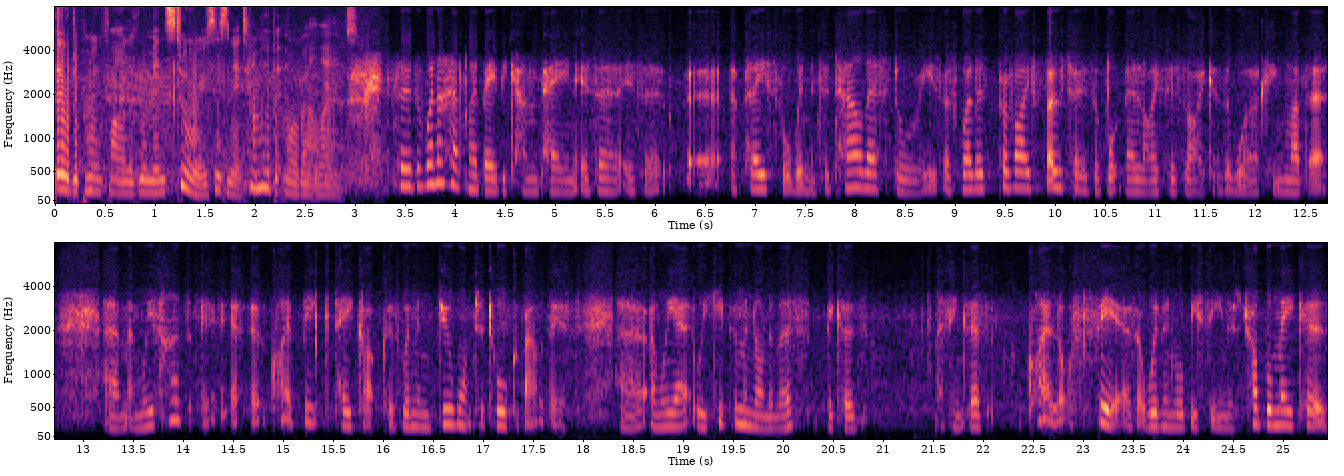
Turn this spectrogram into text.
build a profile of women's stories, isn't it? Tell me a bit more about that. So, the When I Have My Baby campaign is a is a a place for women to tell their stories as well as provide photos of what their life is like as a working mother. Um, and we've had a, a, quite a big take up because women do want to talk about this, uh, and we uh, we keep them anonymous because I think there's quite a lot of fear that women will be seen as troublemakers.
